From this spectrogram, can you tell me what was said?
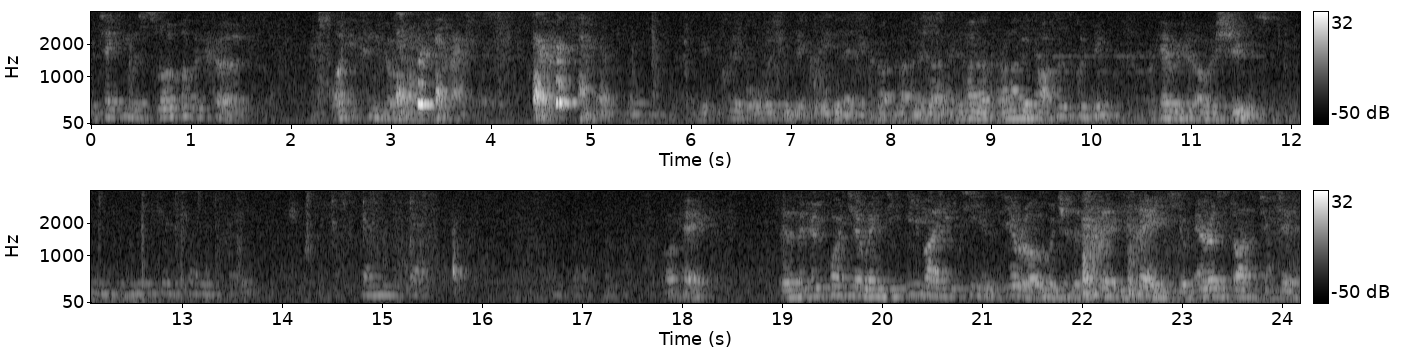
We're taking the slope of a curve, what can go wrong in practice? Okay, we could overshoot. Okay. There's a good point here when dE by dt is zero, which is at steady state, your error starts to get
